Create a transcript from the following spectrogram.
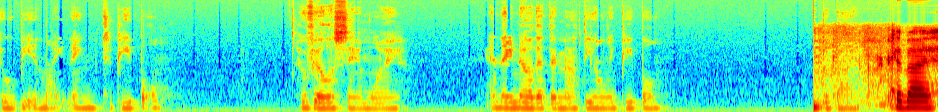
It will be enlightening to people who feel the same way. And they know that they're not the only people. Goodbye. Goodbye.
